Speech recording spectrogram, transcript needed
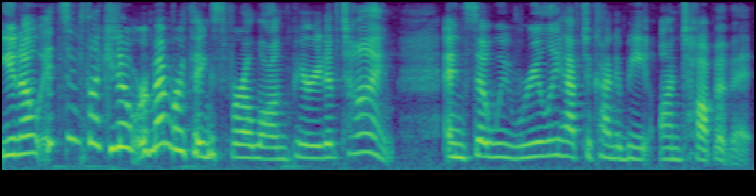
you know it seems like you don't remember things for a long period of time and so we really have to kind of be on top of it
